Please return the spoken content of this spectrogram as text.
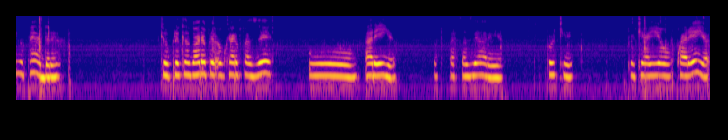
Tenho pedra. Que eu, agora eu, eu quero fazer o areia. Eu quero fazer areia. Por quê? Porque aí eu, com areia,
